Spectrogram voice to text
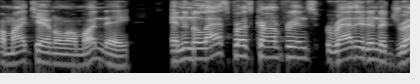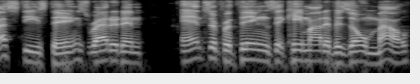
on my channel on Monday. And in the last press conference, rather than address these things, rather than answer for things that came out of his own mouth,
